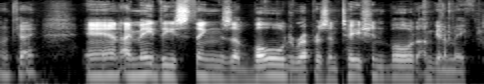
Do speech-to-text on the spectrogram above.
Okay, and I made these things a bold, representation bold. I'm going to make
